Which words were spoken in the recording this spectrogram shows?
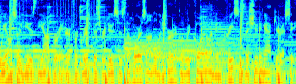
we also use the operator foregrip this reduces the horizontal and vertical recoil and increases the shooting accuracy.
